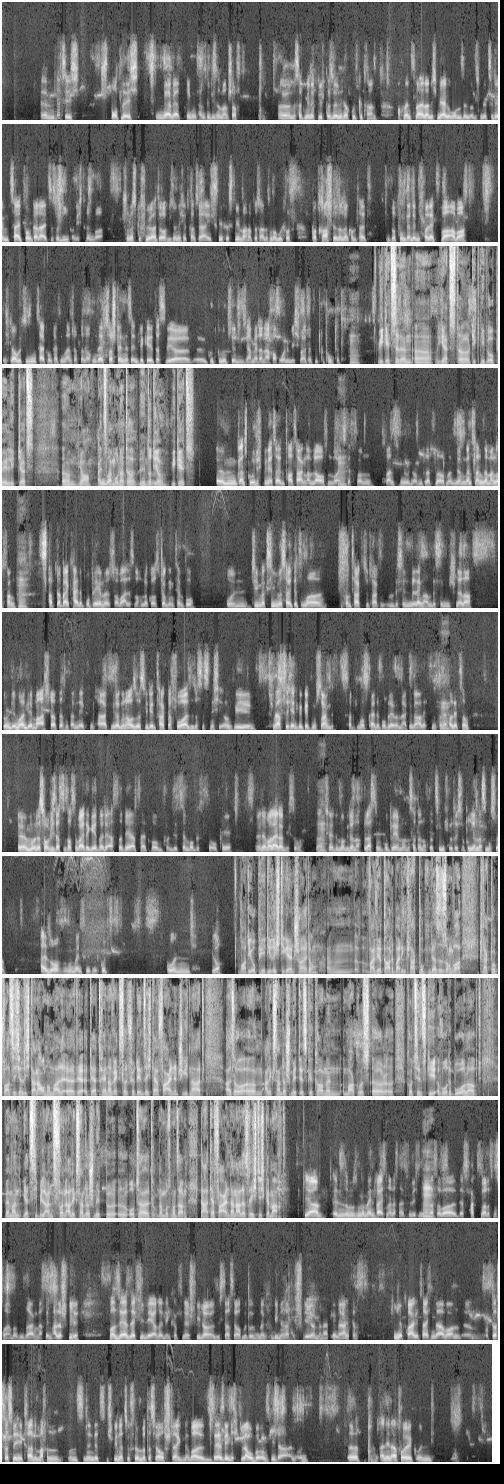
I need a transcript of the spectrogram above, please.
ähm, dass ich sportlich einen Mehrwert bringen kann für diese Mannschaft äh, das hat mir natürlich persönlich auch gut getan. Auch wenn es leider nicht mehr geworden sind und ich mir zu dem Zeitpunkt dann, als es so lief und ich drin war, schon das Gefühl hatte, auch wieso nicht, jetzt kannst du ja eigentlich Spiel für Spiel machen, habe das alles mal gut verkraftet und dann kommt halt dieser Punkt, an dem ich verletzt war. Aber ich glaube, zu diesem Zeitpunkt hat die Mannschaft dann auch ein Selbstverständnis entwickelt, dass wir äh, gut genug sind. Sie haben ja danach auch ohne mich weiter gut gepunktet. Hm. Wie geht's dir denn äh, jetzt? Äh, die Knie-OP liegt jetzt ähm, ja ein, zwei Monate hinter dir. Wie geht's? Ähm, ganz gut. Ich bin jetzt seit ein paar Tagen am Laufen, war jetzt mhm. gestern 20 Minuten auf dem Platz laufen. Also wir haben ganz langsam angefangen. Mhm. Hab dabei keine Probleme, ist aber alles noch ein lockeres Jogging-Tempo. Und die Maxime ist halt jetzt immer von Tag zu Tag ein bisschen länger, ein bisschen schneller. Und immer in dem Maßstab, dass es am nächsten Tag wieder genauso ist wie den Tag davor. Also das ist nicht irgendwie schmerzlich entwickelt, muss ich sagen, das habe ich überhaupt keine Probleme, merke gar nichts von der mhm. Verletzung. Ähm, und das hoffe ich, dass es das auch so weitergeht, weil der erste Reha-Zeitraum von Dezember bis zur OP, äh, der war leider nicht so. Da hatte ich halt immer wieder nach Belastung Probleme und das hat dann auch dazu geführt, dass ich operieren lassen musste. Also im Moment fühle ich mich gut. Und ja, war die OP die richtige Entscheidung. Ähm, weil wir gerade bei den Knackpunkten der Saison war. Knackpunkt war sicherlich dann auch nochmal äh, der, der Trainerwechsel, für den sich der Verein entschieden hat. Also ähm, Alexander Schmidt ist gekommen, Markus äh, Kozinski wurde beurlaubt. Wenn man jetzt die Bilanz von Alexander Schmidt beurteilt, dann muss man sagen, da hat der Verein dann alles richtig gemacht. Ja, in so einem Moment weiß man das natürlich nicht. Mhm. Was aber das Fakt war, das muss man einfach so sagen, nach dem Halle-Spiel war sehr, sehr viel Leere in den Köpfen der Spieler. Also ich saß ja auch mit uns in der Kabine nach dem Spiel und man hat gemerkt, dass viele Fragezeichen da waren, ähm, ob das, was wir hier gerade machen, uns in den letzten Spielen dazu führen wird, dass wir aufsteigen. Da war sehr wenig Glaube irgendwie da an uns, äh, an den Erfolg und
